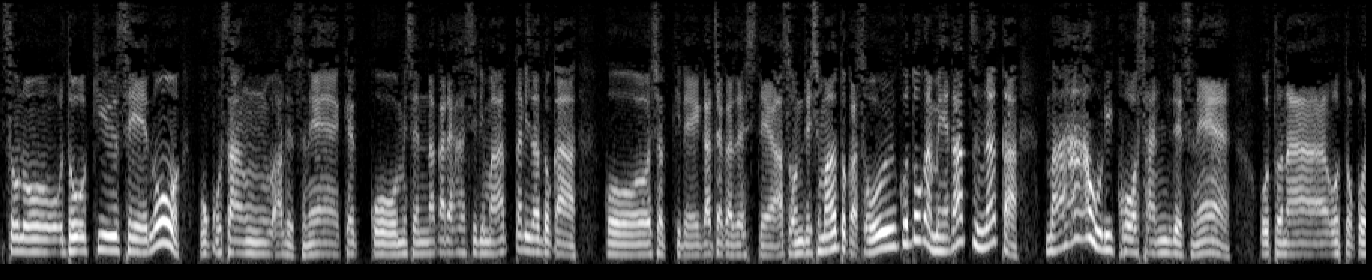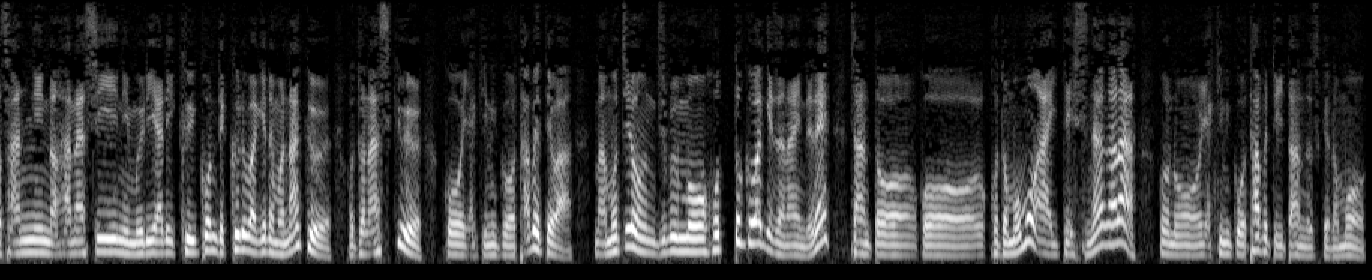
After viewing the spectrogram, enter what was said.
その同級生のお子さんはですね、結構お店の中で走り回ったりだとか、こう、食器でガチャガチャして遊んでしまうとか、そういうことが目立つ中、まあ、お利口さんにですね、大人、男三人の話に無理やり食い込んでくるわけでもなく、おとなしく、こう、焼肉を食べては、まあもちろん自分もほっとくわけじゃないんでね、ちゃんと、こう、子供も相手しながら、この焼肉を食べていたんですけども、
